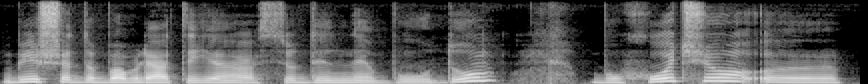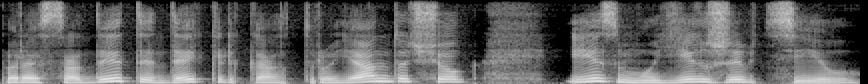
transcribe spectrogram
Більше додати я сюди не буду, бо хочу е, пересадити декілька трояндочок із моїх живців.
